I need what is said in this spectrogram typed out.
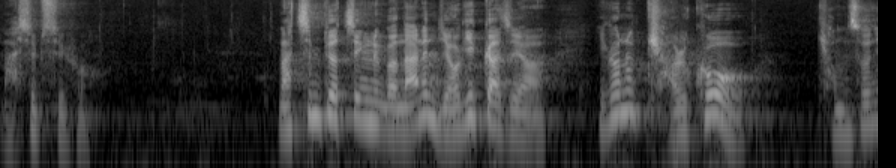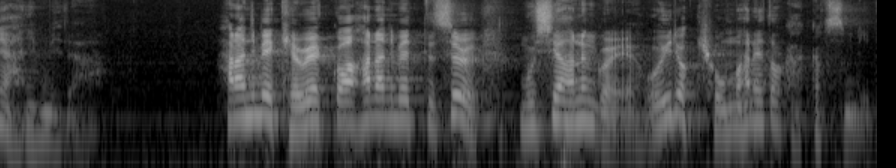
마십시오. 마침표 찍는 거 나는 여기까지야. 이거는 결코 겸손이 아닙니다. 하나님의 계획과 하나님의 뜻을 무시하는 거예요. 오히려 교만에 더 가깝습니다.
